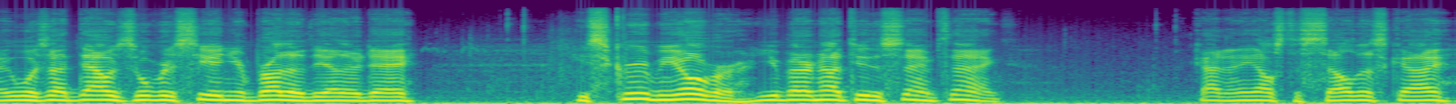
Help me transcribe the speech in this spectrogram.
I was, uh, I was overseeing your brother the other day. He screwed me over. You better not do the same thing. Got anything else to sell this guy?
